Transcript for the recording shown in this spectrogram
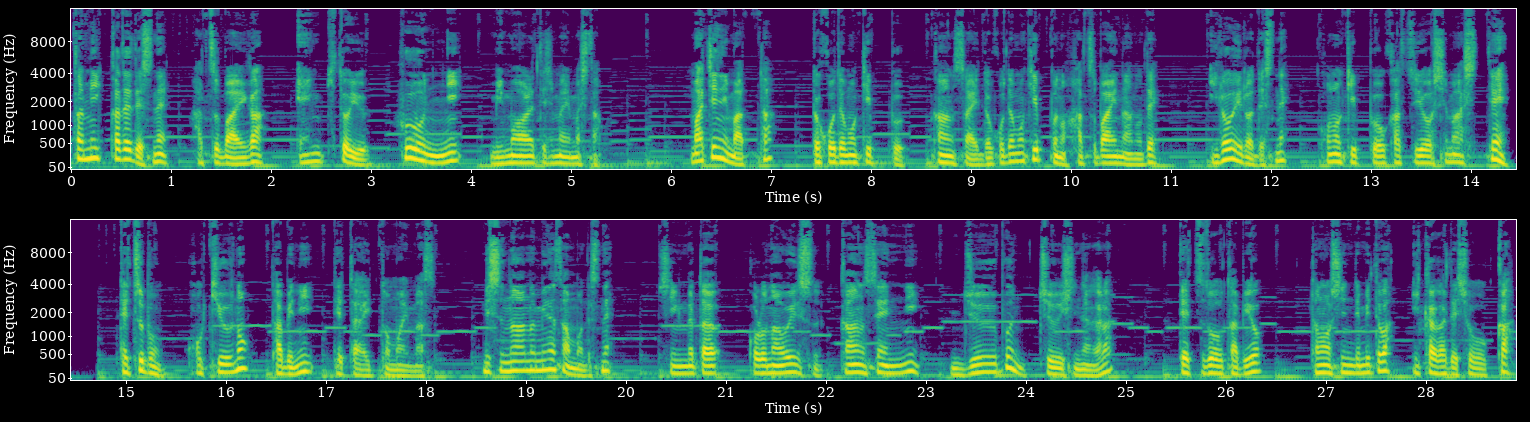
た3日でですね、発売が延期という不運に見舞われてしまいました。待ちに待ったどこでも切符、関西どこでも切符の発売なので、いろいろですね、この切符を活用しまして、鉄分補給の旅に出たいと思います。リスナーの皆さんもですね、新型コロナウイルス感染に十分注意しながら、鉄道旅を楽しんでみてはいかがでしょうか。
